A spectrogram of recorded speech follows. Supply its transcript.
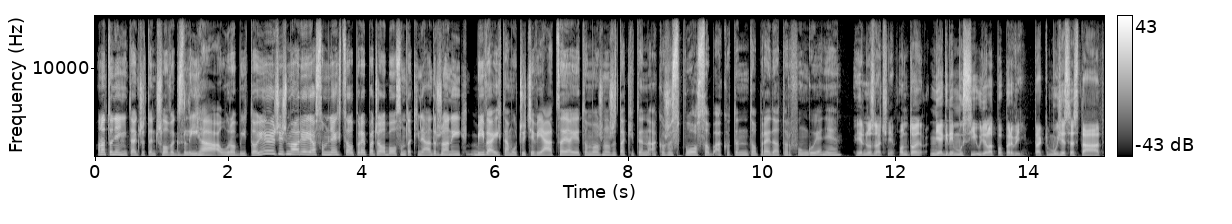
Ono to není tak, že ten človek zlyhá a urobí to, Ježiš Mária, ja som nechcel prepač, ale bol som taký nádržaný. Býva ich tam určite viacej a je to možno, že taký ten akože spôsob, ako tento predátor funguje, nie? Jednoznačně. On to někdy musí udělat poprvé. Tak může se stát,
